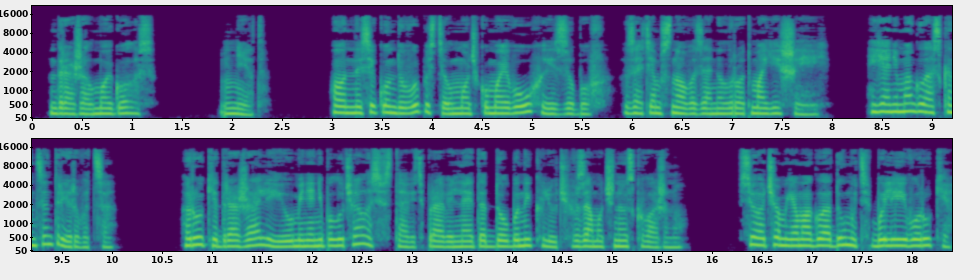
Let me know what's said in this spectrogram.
— дрожал мой голос. «Нет», он на секунду выпустил мочку моего уха из зубов, затем снова занял рот моей шеей. Я не могла сконцентрироваться. Руки дрожали, и у меня не получалось вставить правильно этот долбанный ключ в замочную скважину. Все, о чем я могла думать, были его руки,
